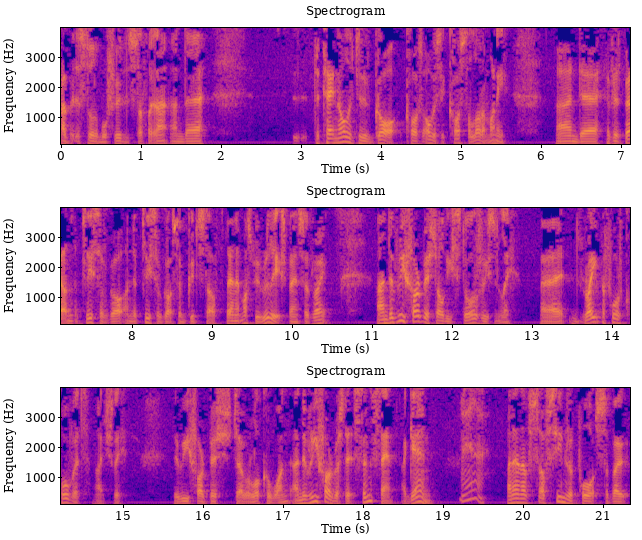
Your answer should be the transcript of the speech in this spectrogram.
about the storable food and stuff like that, and uh, the technology they've got costs obviously costs a lot of money. And uh, if it's better than the police have got, and the police have got some good stuff, then it must be really expensive, right? And they've refurbished all these stores recently, uh, right before COVID, actually. They refurbished our local one, and they refurbished it since then again. Yeah. And then I've, I've seen reports about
